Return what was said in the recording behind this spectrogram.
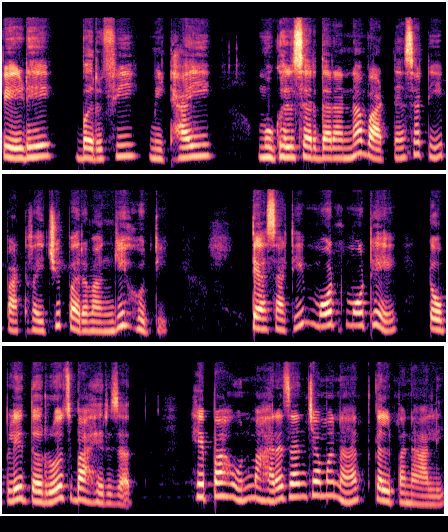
पेढे बर्फी मिठाई मुघल सरदारांना वाटण्यासाठी पाठवायची परवानगी होती. त्यासाठी मोठमोठे टोपले दररोज बाहेर जात. हे पाहून महाराजांच्या मनात कल्पना आली.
